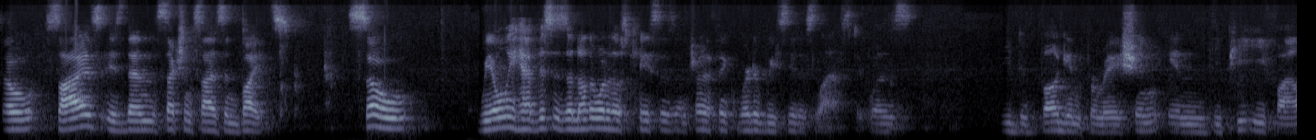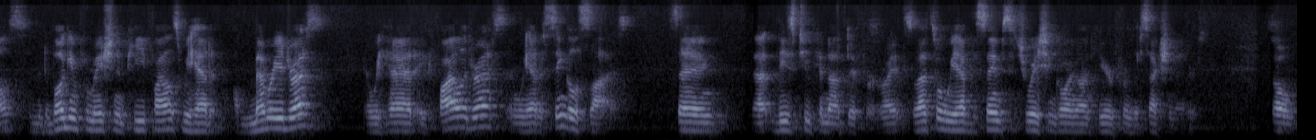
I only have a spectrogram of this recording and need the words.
So size is then the section size in bytes. So we only have, this is another one of those cases, I'm trying to think, where did we see this last? It was the debug information in the PE files. In the debug information in PE files, we had a memory address, and we had a file address, and we had a single size saying that these two cannot differ, right? So that's what we have the same situation going on here for the section headers. So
